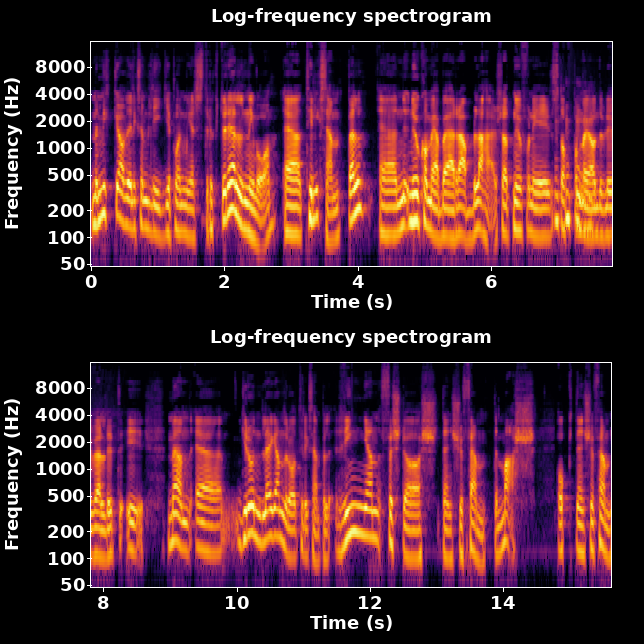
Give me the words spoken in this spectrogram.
Men mycket av det liksom ligger på en mer strukturell nivå. Eh, till exempel, eh, nu, nu, kommer jag börja rabbla här så att nu får ni stoppa mig om det blir väldigt... I... Men eh, grundläggande då till exempel, ringen förstörs den 25 mars. Och den 25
